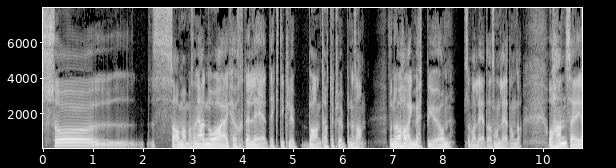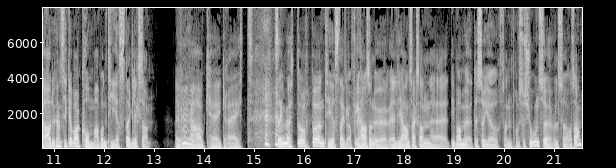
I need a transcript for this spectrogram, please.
så sa mamma sånn ja, nå har jeg hørt det er ledig til klubb, barneteaterklubben og sånn. For nå har jeg møtt Bjørn, som var leder, sånn lederen da. Og han sier ja, du kan sikkert bare komme på en tirsdag, liksom. Jeg var ja, ok, greit. Så jeg møtte opp på en tirsdag, for de har sånn øv, de har en slags sånn eh, De bare møtes og gjør sånn improvisasjonsøvelser og sånn.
